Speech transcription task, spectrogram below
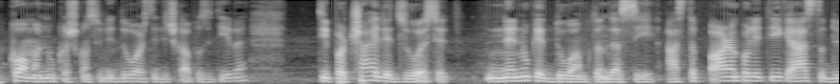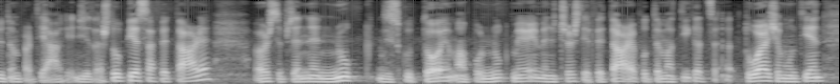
akoma nuk është konsoliduar si diçka pozitive, ti përçaj lexuesit, ne nuk e duam këtë ndasi, as të parën politike, as të dytën partiake. Gjithashtu pjesa fetare është sepse ne nuk diskutojmë apo nuk merremi me çështje fetare apo tematika të caktuara që mund të jenë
